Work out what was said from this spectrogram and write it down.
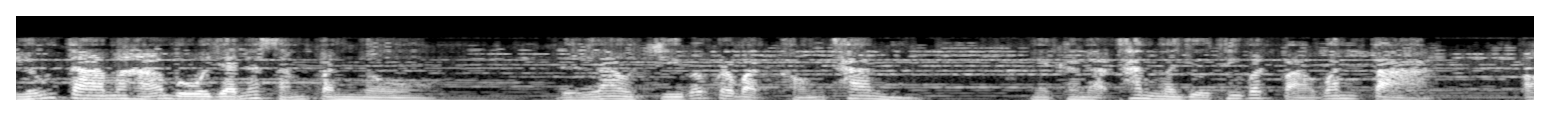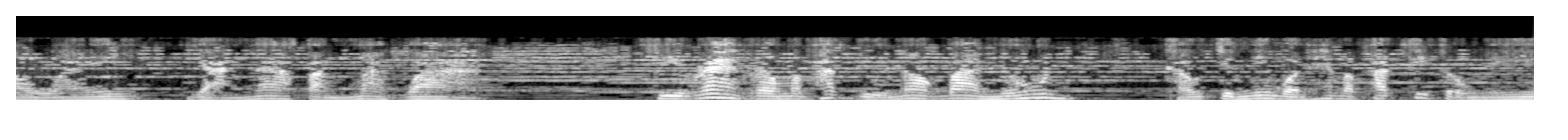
หลวงตามหาบัวยานสัมปันโนได้เล่าชีวประวัติของท่าน ในขณะท่านมาอยู่ที่วัดป่าวันตาเอาไว้อย่างน่าฟังมากว่า ทีแรกเรามาพักอยู่นอกบ้านนู้น เขาจึงนิมนต์ให้มาพักที่ตรงนี้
